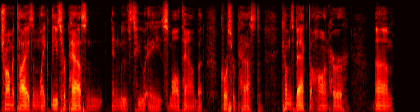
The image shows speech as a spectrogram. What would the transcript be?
traumatized and like leaves her past and, and moves to a small town but of course her past comes back to haunt her um,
